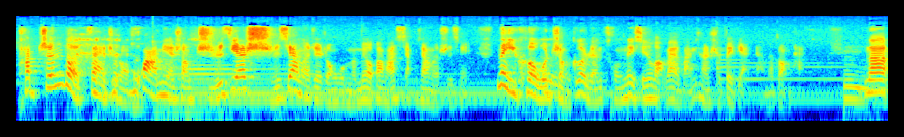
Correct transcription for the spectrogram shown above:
他真的在这种画面上直接实现了这种我们没有办法想象的事情。那一刻，我整个人从内心往外完全是被点燃的状态。嗯，那。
